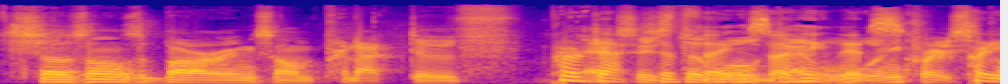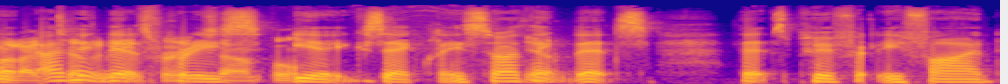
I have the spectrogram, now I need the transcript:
So as long as the borrowing's on productive, productive assets things. will, I think will that's increase pretty. I think that's for pretty. example. Yeah, exactly. So I think that's that's perfectly fine.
